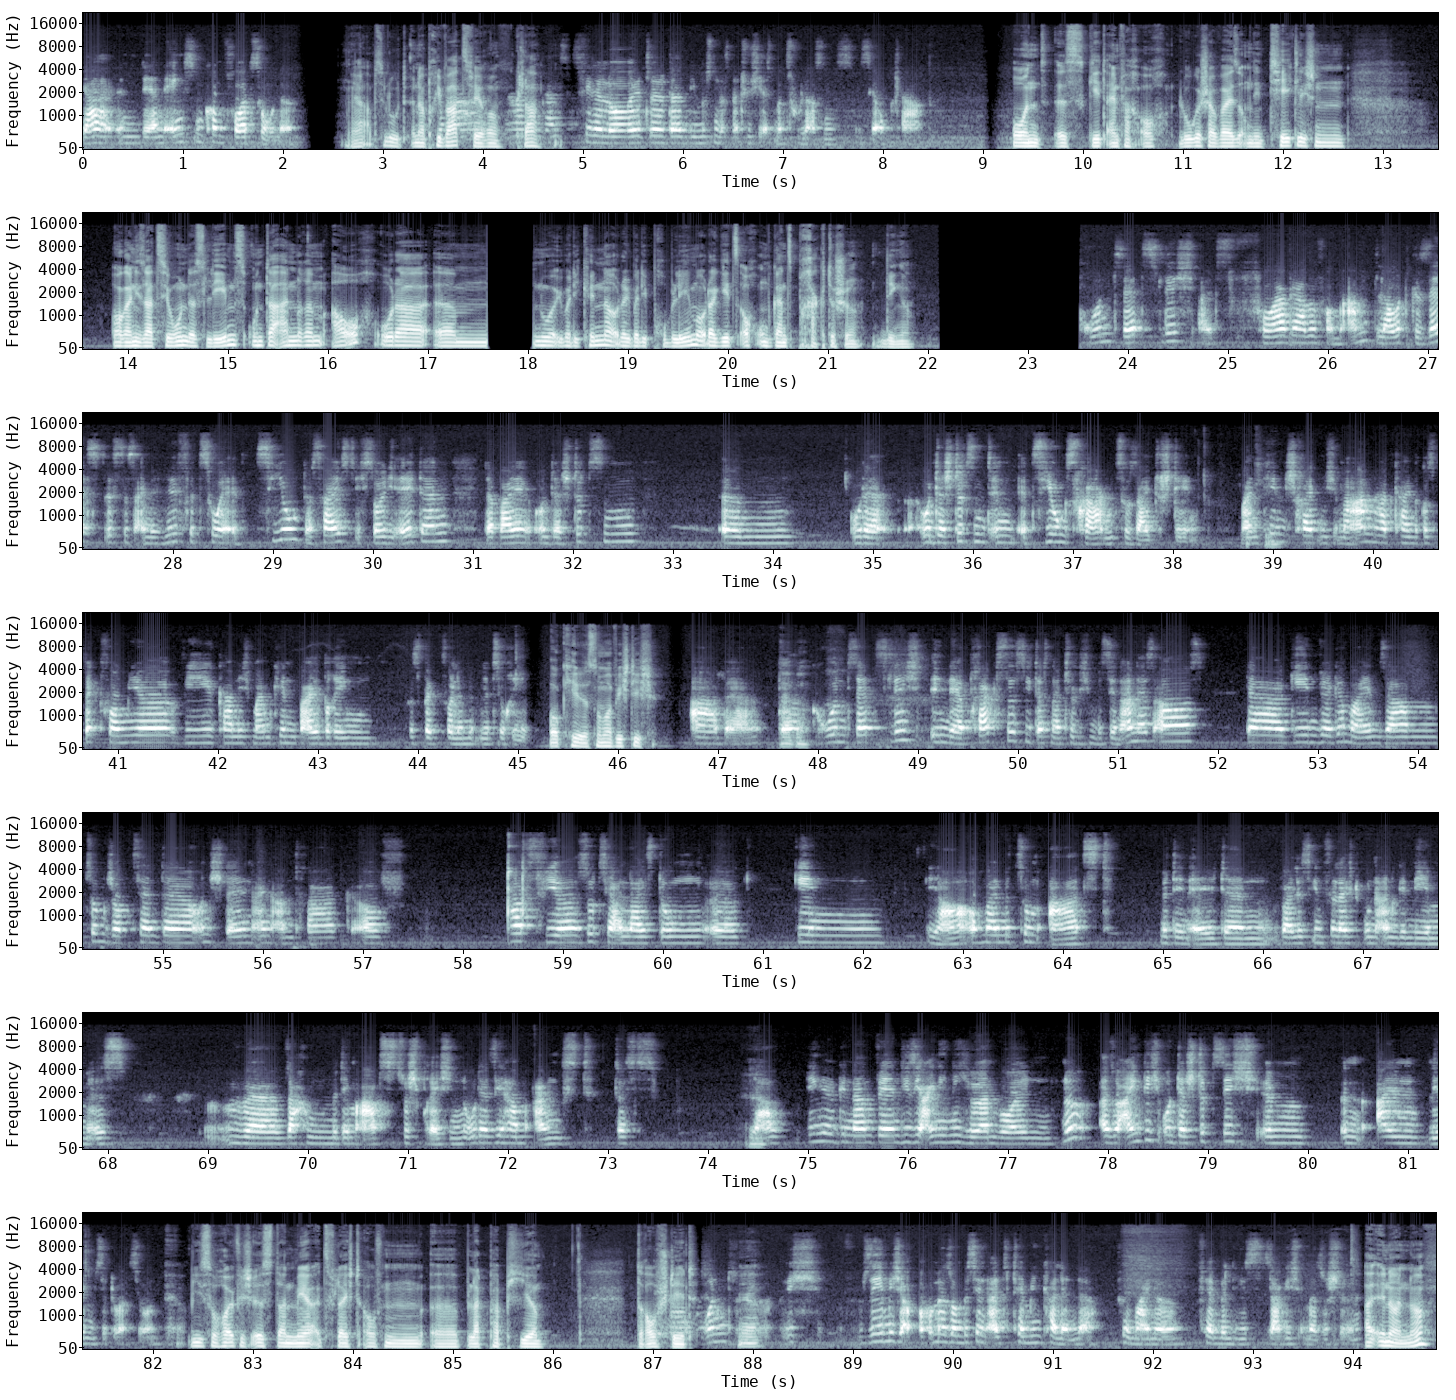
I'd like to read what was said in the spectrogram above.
ja, in deren engsten Komfortzone. Ja, absolut. In der Privatsphäre, ja, klar. Ganz viele Leute, die müssen das natürlich erstmal zulassen, das ist ja auch klar. Und es geht einfach auch logischerweise um den täglichen Organisation des Lebens unter anderem auch oder ähm, nur über die Kinder oder über die Probleme oder geht es auch um ganz praktische Dinge? Grundsätzlich als Vorgabe vom Amt laut Gesetz ist es eine Hilfe zur Erziehung. Das heißt, ich soll die Eltern dabei unterstützen ähm, oder unterstützend in Erziehungsfragen zur Seite stehen. Mein. Kind schreit mich immer an, hat keinen Respekt vor mir. Wie kann ich meinem Kind beibringen, respektvoller mit mir zu reden? Okay, das ist nochmal wichtig. Aber, Aber. grundsätzlich in der Praxis sieht das natürlich ein bisschen anders aus. Da gehen wir gemeinsam zum Jobcenter und stellen einen Antrag auf Hartz IV, Sozialleistungen, äh, gehen ja auch mal mit zum Arzt mit den Eltern, weil es ihnen vielleicht unangenehm ist, über Sachen mit dem Arzt zu sprechen oder sie haben Angst, dass ja. ja Dinge genannt werden, die sie eigentlich nicht hören wollen. Ne? Also eigentlich unterstütze ich im in allen Lebenssituationen. Wie es so häufig ist, dann mehr als vielleicht auf dem äh, Blatt Papier draufsteht. Genau. Und ja. ich sehe mich auch immer so ein bisschen als Terminkalender für meine Families, sage ich immer so schön. Erinnern, ne?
